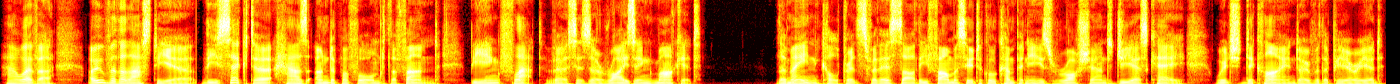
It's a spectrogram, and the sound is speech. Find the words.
However, over the last year, the sector has underperformed the fund, being flat versus a rising market. The main culprits for this are the pharmaceutical companies Roche and GSK, which declined over the period.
